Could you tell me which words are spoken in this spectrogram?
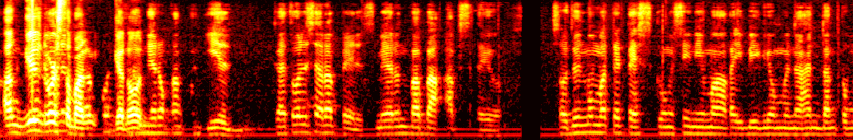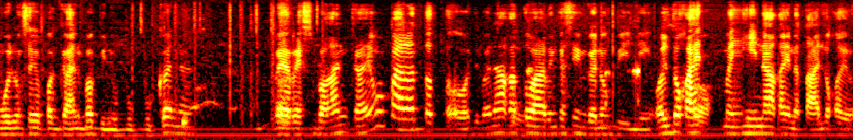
ang Guild Yun Wars naman, ganon. Meron kang guild. Katulad sa Rappels, meron ba backup sa'yo. So, doon mo matetest kung sino yung mga kaibigan mo na handang tumulong sa'yo pag ano ba, binubugbog ka na, re-resbaan ka. Yung parang totoo, di ba? Nakakatuwa rin kasi yung ganong feeling. Although kahit mahina kayo, natalo kayo.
